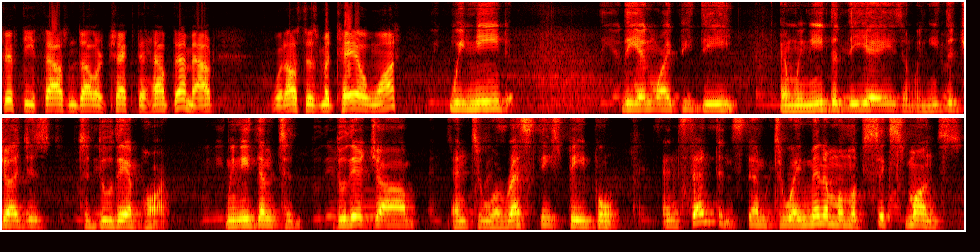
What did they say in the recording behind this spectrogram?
$50,000 check to help them out. What else does Mateo want? We need the NYPD and we need the DAs and we need the judges to do their part. We need them to do their job and to arrest these people and sentence them to a minimum of six months,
